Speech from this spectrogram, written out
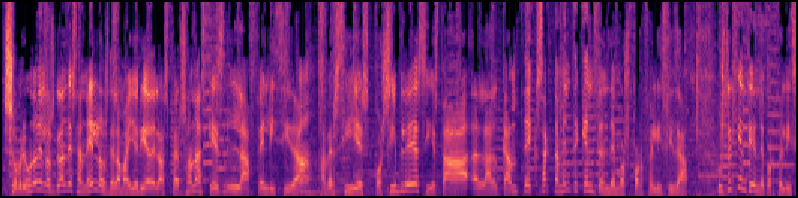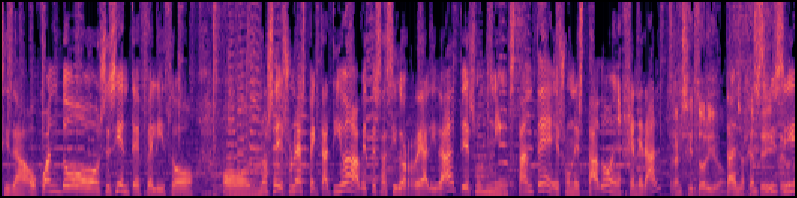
sobre uno de los grandes anhelos de la mayoría de las personas, que es la felicidad. A ver si es posible, si está al alcance, exactamente qué entendemos por felicidad. ¿Usted qué entiende por felicidad? ¿O cuándo se siente feliz? O, no sé, es una expectativa, a veces ha sido realidad, es un instante, es un estado en general. Transitorio, mucha gente dice, sí,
